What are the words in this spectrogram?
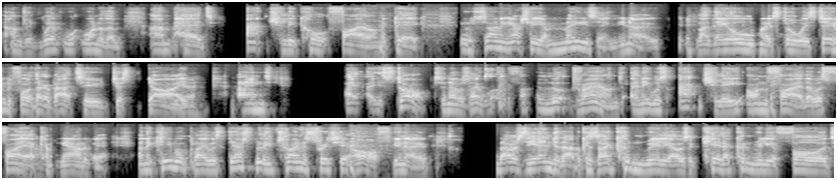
100, wh- wh- one of them, amp head actually caught fire on a gig. it was sounding actually amazing, you know, like they almost always do before they're about to just die. Yeah. And I, I stopped and I was like, what? I looked round and it was actually on fire. There was fire coming out of it. And the keyboard player was desperately trying to switch it off, you know. That was the end of that because I couldn't really, I was a kid, I couldn't really afford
